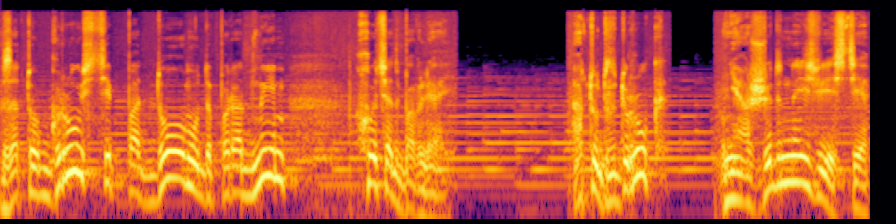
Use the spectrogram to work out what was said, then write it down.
Зато грусти по дому да по родным хоть отбавляй. А тут вдруг неожиданное известие.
